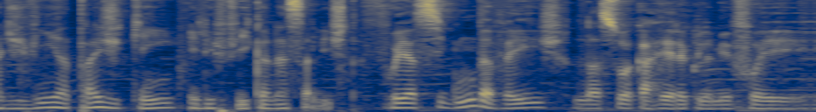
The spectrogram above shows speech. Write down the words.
Adivinha atrás de quem ele fica nessa lista? Foi a segunda vez na sua carreira que o Lemieux foi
